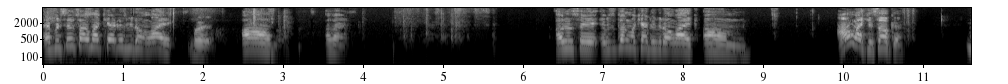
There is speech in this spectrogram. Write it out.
And we're still talking about characters we don't like. but Um, okay. I was gonna say if we're talking about characters we don't like, um, I don't like Hisoka.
